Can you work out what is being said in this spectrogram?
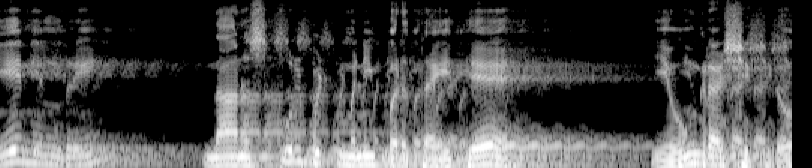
ಏನಿಲ್ರಿ, ನಾನು ಸ್ಕೂಲ್ ಬಿಟ್ಟು ಮನೆಗೆ ಬರ್ತಾ ಇದ್ದೆ. ಈ ಉಂಗ್ರ ಸಿಕ್ತು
